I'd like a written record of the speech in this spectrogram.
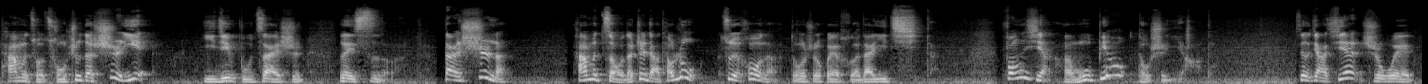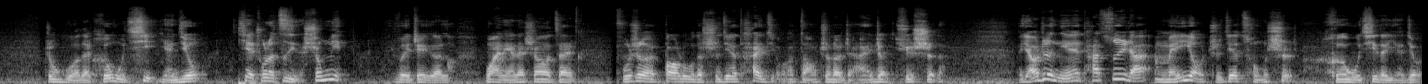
他们所从事的事业，已经不再是类似的了，但是呢，他们走的这两条路，最后呢，都是会合在一起的，方向和目标都是一样的。邓稼先是为中国的核武器研究献出了自己的生命，为这个晚年的时候，在辐射暴露的时间太久了，导致了这癌症去世的。姚振宁他虽然没有直接从事。核武器的研究，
